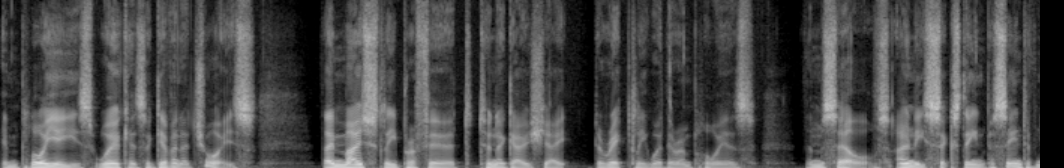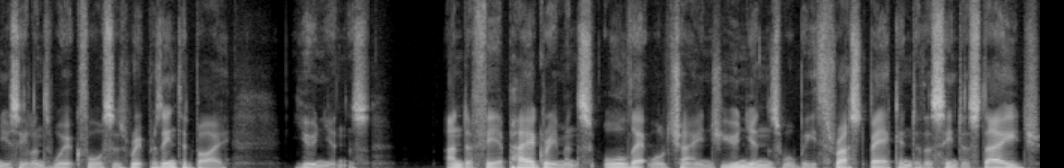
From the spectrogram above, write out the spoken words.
employees, workers, are given a choice, they mostly prefer to negotiate directly with their employers themselves. Only 16% of New Zealand's workforce is represented by unions. Under fair pay agreements, all that will change. Unions will be thrust back into the centre stage.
